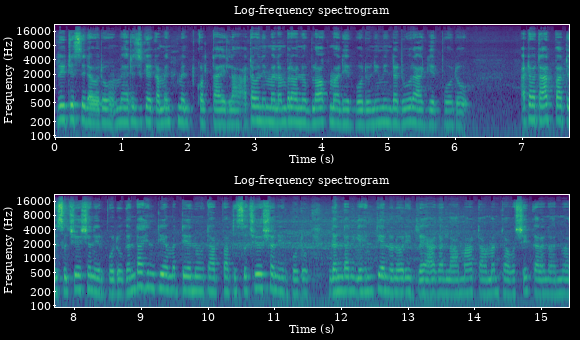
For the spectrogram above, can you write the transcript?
ಪ್ರೀತಿಸಿದವರು ಮ್ಯಾರೇಜ್ಗೆ ಕಮಿಟ್ಮೆಂಟ್ ಕೊಡ್ತಾ ಇಲ್ಲ, ಅಥವಾ ನಿಮ್ಮ ನಂಬರನ್ನು ಬ್ಲಾಕ್ ಮಾಡಿರ್ಬೋದು, ನಿಮ್ಮಿಂದ ದೂರ ಆಗಿರ್ಬೋದು. ಅಥವಾ ಥರ್ಡ್ ಪಾರ್ಟಿ ಸಿಚುಯೇಷನ್ ಇರ್ಬೋದು. ಗಂಡ ಹೆಂಡತಿಯ ಮಧ್ಯೆಯೂ ಥರ್ಡ್ ಪಾರ್ಟಿ ಸಿಚುವೇಶನ್ ಇರ್ಬೋದು. ಗಂಡನಿಗೆ ಹೆಂಡತಿಯನ್ನು ನೋಡಿದರೆ ಆಗಲ್ಲ, ಮಾತ, ಮಂತ್ರ ವಶೀಕರಣ ಅನ್ನುವ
